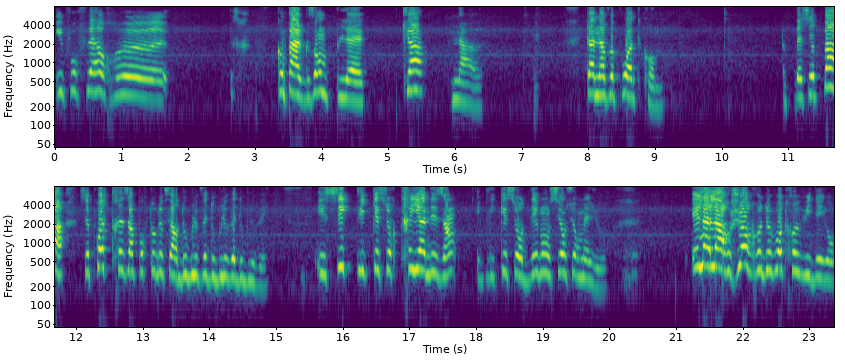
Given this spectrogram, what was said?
il faut faire euh, comme par exemple canave canave.com. Mais c'est pas, c'est très important de faire www. Ici, cliquez sur créer un dessin et cliquez sur dimension sur mesure. Et la largeur de votre vidéo.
